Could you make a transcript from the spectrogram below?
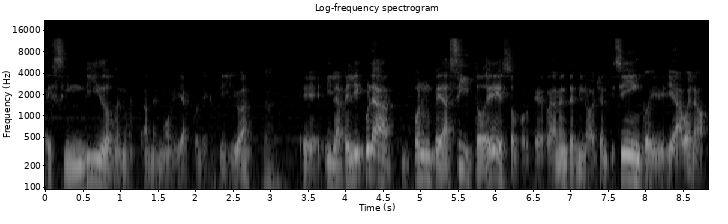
escindidos de nuestra memoria colectiva. Eh, y la película pone un pedacito de eso, porque realmente es 1985 y diría, bueno,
